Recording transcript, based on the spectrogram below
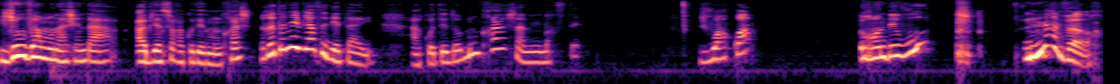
J'ai ouvert mon agenda, ah, bien sûr, à côté de mon crush. Retenez bien ces détails. À côté de mon crush à l'université. Je vois quoi? Rendez-vous? 9 heures.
